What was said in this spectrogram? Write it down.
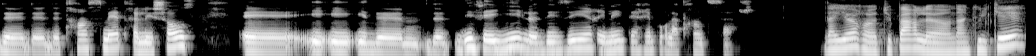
de, de, de, transmettre les choses et, et, et de d'éveiller le désir et l'intérêt pour l'apprentissage. D'ailleurs, euh, tu parles euh, d'inculquer.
